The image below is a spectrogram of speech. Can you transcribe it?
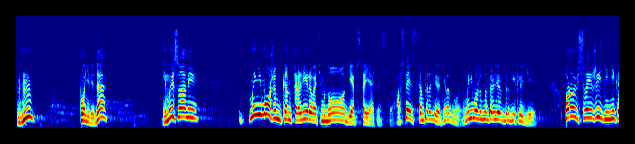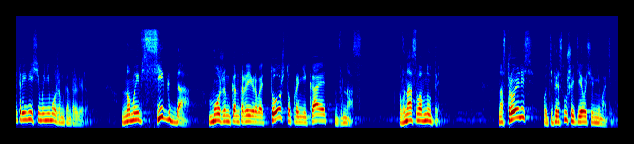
Угу. Поняли, да? И мы с вами мы не можем контролировать многие обстоятельства. Обстоятельства контролировать невозможно. Мы не можем контролировать других людей. Порой в своей жизни некоторые вещи мы не можем контролировать. Но мы всегда можем контролировать то, что проникает в нас. В нас вовнутрь. Настроились? Вот теперь слушайте очень внимательно.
